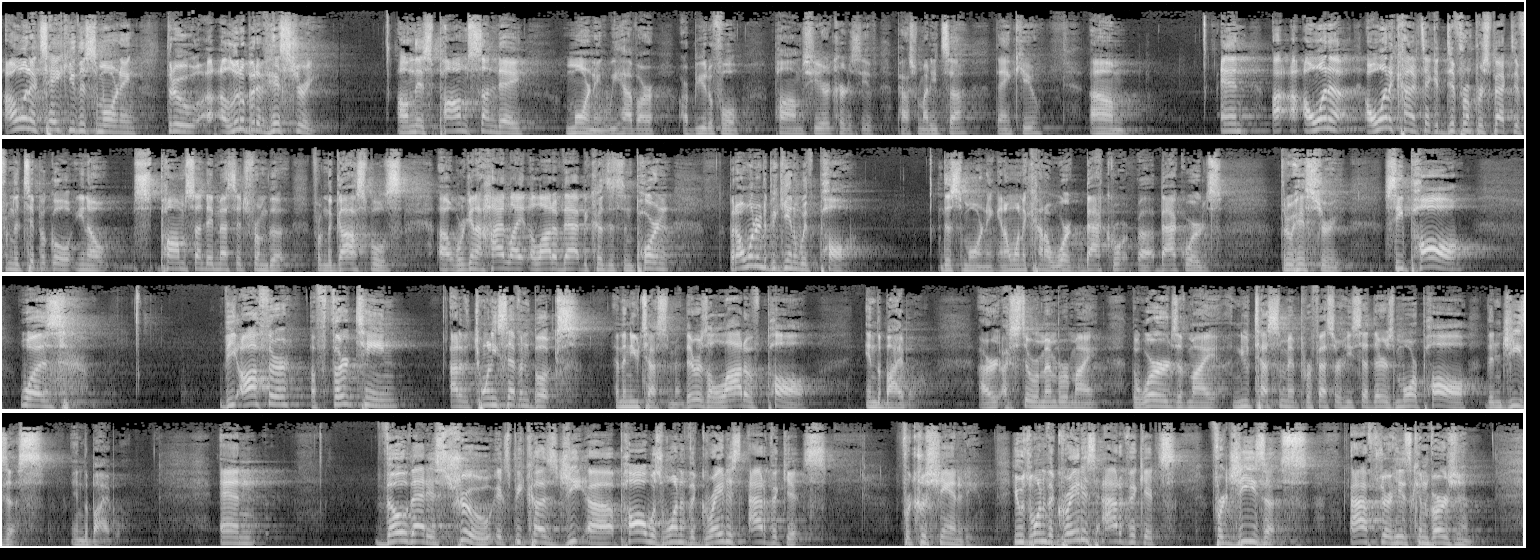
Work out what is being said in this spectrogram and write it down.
I wanna take you this morning through a, little bit of history on this Palm Sunday morning. We have our, our beautiful palms here, courtesy of Pastor Maritza. Thank you. Um, and I, want to I want to kind of take a different perspective from the typical, you know, Palm Sunday message from the, from the Gospels. Uh, we're going to highlight a lot of that because it's important. But I wanted to begin with Paul this morning, and I want to kind of work backward, uh, backwards through history. See, Paul was the author of 13 out of the 27 books in the New Testament. There is a lot of Paul in the Bible. I, I still remember my the words of my New Testament professor. He said, There's more Paul than Jesus in the Bible. And though that is true, it's because G, uh, Paul was one of the greatest advocates for Christianity. He was one of the greatest advocates for Jesus after his conversion.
